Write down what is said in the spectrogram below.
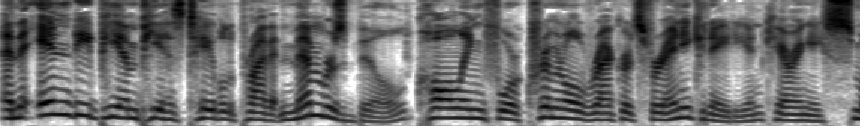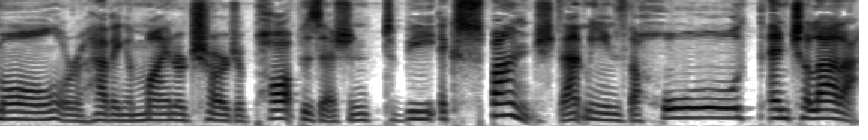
An NDPMP has tabled a private member's bill calling for criminal records for any Canadian carrying a small or having a minor charge of pot possession to be expunged. That means the whole enchilada.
